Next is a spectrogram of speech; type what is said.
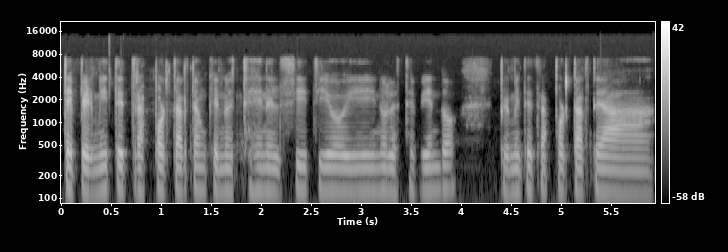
te permite transportarte, aunque no estés en el sitio y no lo estés viendo, permite transportarte a,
